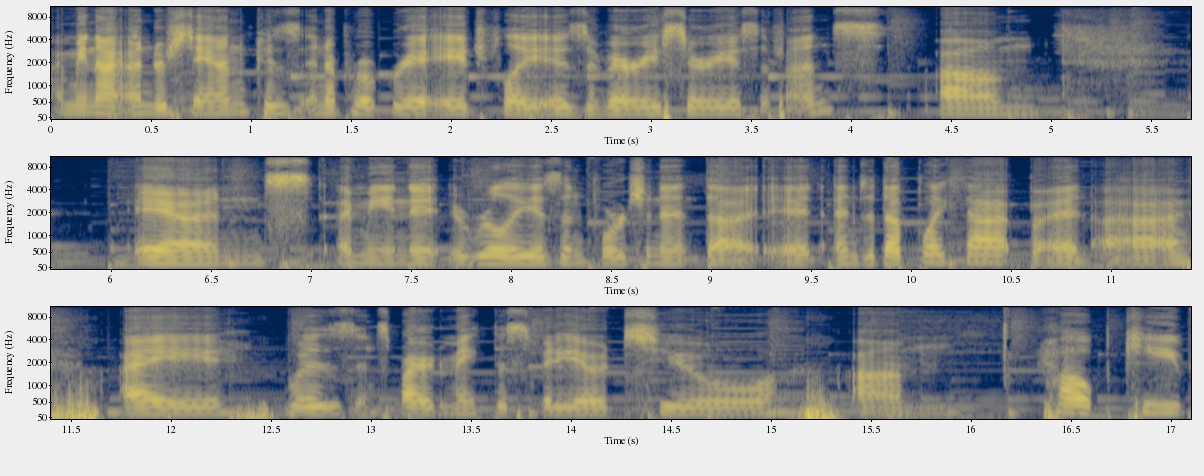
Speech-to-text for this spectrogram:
I mean, I understand because inappropriate age play is a very serious offense. Um, and I mean, it, it, really is unfortunate that it ended up like that, but uh, I was inspired to make this video to um, help keep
